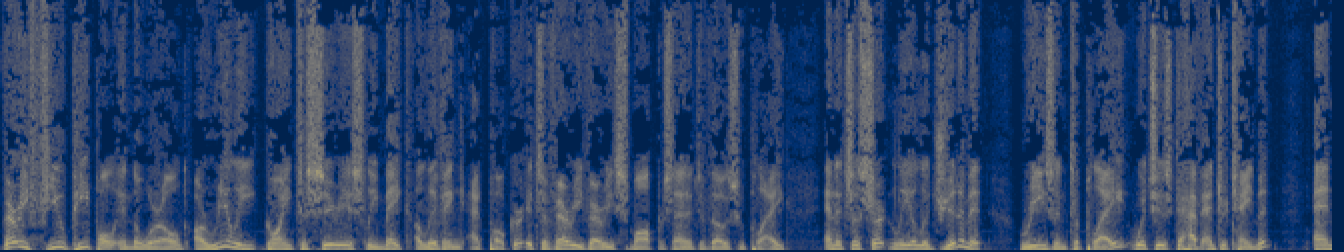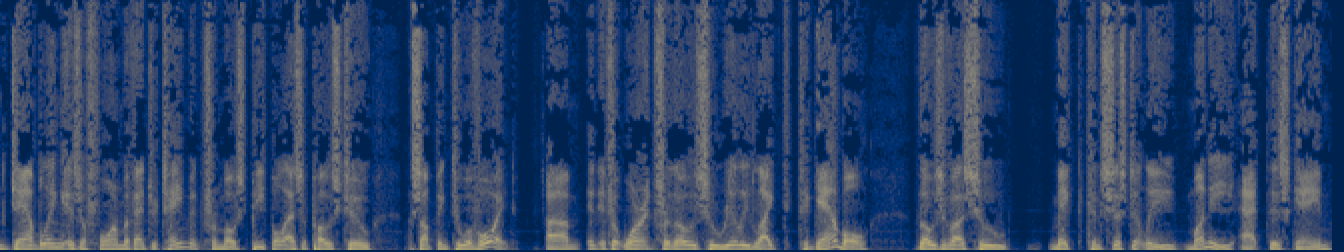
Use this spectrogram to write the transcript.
very few people in the world are really going to seriously make a living at poker. It's a very, very small percentage of those who play, and it's a, certainly a legitimate reason to play, which is to have entertainment. And gambling is a form of entertainment for most people as opposed to something to avoid. Um, and if it weren't for those who really liked to gamble, those of us who make consistently money at this game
